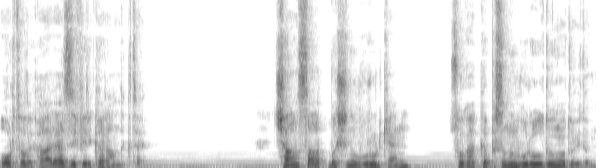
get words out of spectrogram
Ortalık hala zifir karanlıktı. Çan saat başını vururken sokak kapısının vurulduğunu duydum.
